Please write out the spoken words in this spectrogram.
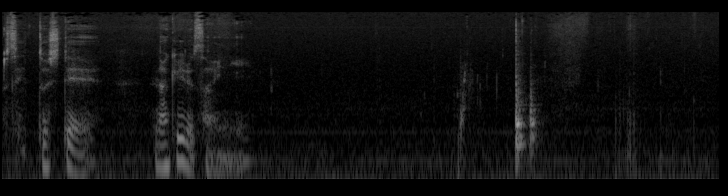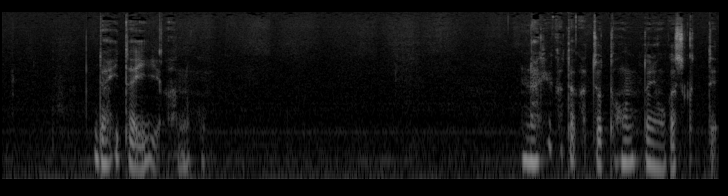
うセットして投げる際に大体あの投げ方がちょっと本当におかしくって。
